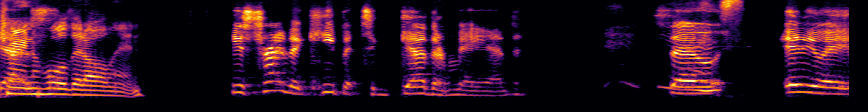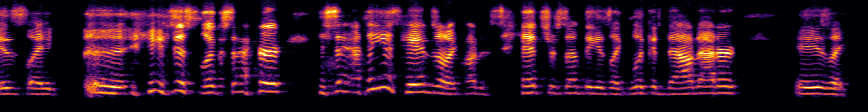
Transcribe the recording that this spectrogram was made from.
trying to hold it all in. He's trying to keep it together, man. So Yes. anyways, like he just looks at her and say, I think his hands are like on his hips or something. He's like looking down at her. And he's like,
